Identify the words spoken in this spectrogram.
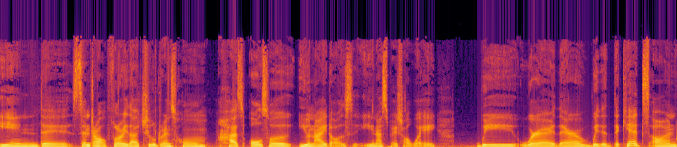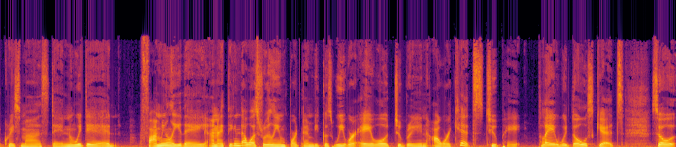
in the Central Florida Children's Home has also united us in a special way. We were there with the kids on Christmas, then we did Family Day, and I think that was really important because we were able to bring our kids to pay, play with those kids. So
